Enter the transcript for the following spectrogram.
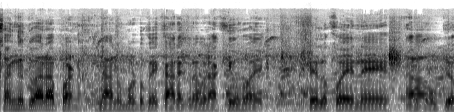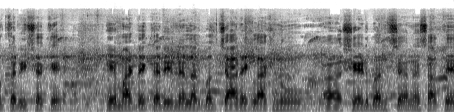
સંઘ દ્વારા પણ નાનું મોટું કંઈ કાર્યક્રમ રાખ્યું હોય, તે લોકો એને ઉપયોગ કરી શકે. એ માટે કરીને લગભગ ચારેક લાખનું શેડ બનશે અને સાથે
